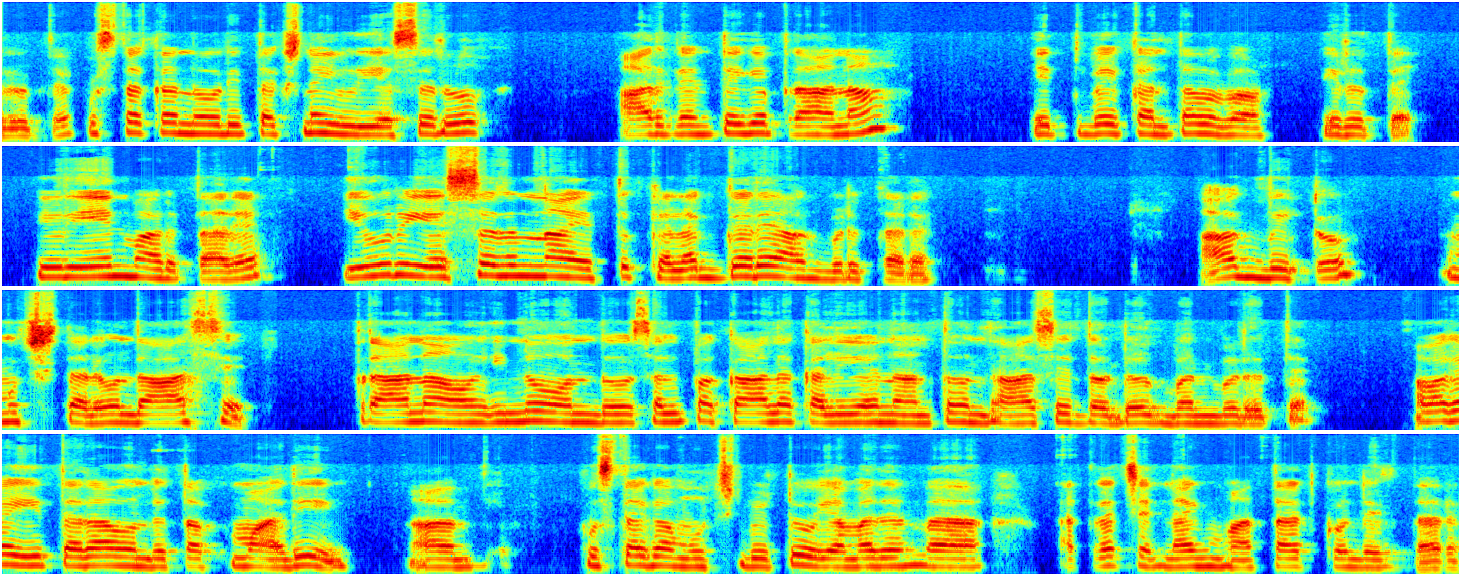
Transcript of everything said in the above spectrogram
ಇರುತ್ತೆ. ಪುಸ್ತಕ ನೋಡಿದ ತಕ್ಷಣ ಇವ್ರ ಹೆಸರು ಆರು ಗಂಟೆಗೆ ಪ್ರಾಣ ಎತ್ತಬೇಕಂತ ಇರುತ್ತೆ. ಇವ್ರು ಏನ್ ಮಾಡುತ್ತಾರೆ ಇವ್ರ ಹೆಸರನ್ನ ಎತ್ತು ಕೆಳಗಡೆ ಆಗ್ಬಿಡ್ತಾರೆ. ಆಗ್ಬಿಟ್ಟು ಮುಚ್ತಾರೆ, ಒಂದು ಆಸೆ. ಪ್ರಾಣ ಇನ್ನೂ ಒಂದು ಸ್ವಲ್ಪ ಕಾಲ ಕಲಿಯೋಣ ಅಂತ ಒಂದು ಆಸೆ ದೊಡ್ಡೋಗ್ ಬಂದ್ಬಿಡುತ್ತೆ. ಅವಾಗ ಈ ತರ ಒಂದು ತಪ್ಪು ಮಾಡಿ, ಆ ಪುಸ್ತಕ ಮುಚ್ಚಿಬಿಟ್ಟು ಯಮಧರ್ಮ ಹತ್ರ ಚೆನ್ನಾಗಿ ಮಾತಾಡ್ಕೊಂಡಿರ್ತಾರೆ.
